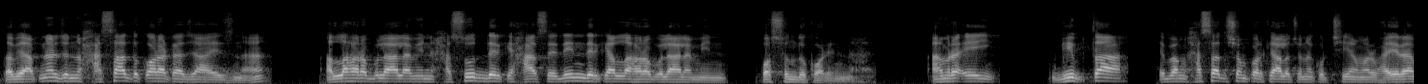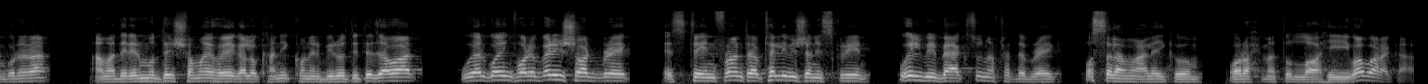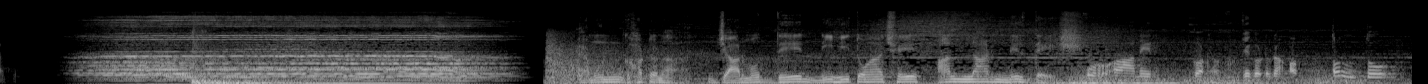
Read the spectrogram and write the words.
তবে আপনার জন্য হাসাদ করাটা জায়েজ না। আল্লাহ রাবুল্লাহ আলমিন হাসুদদেরকে, হাসেদিনদেরকে আল্লাহ রাবুল্লাহ আলমিন পছন্দ করেন না। আমরা এই গিবতা এবং হাসাদ সম্পর্কে আলোচনা করছি, আমার ভাইয়েরা, বোনেরা। আমাদের এর মধ্যে সময় হয়ে গেল খানিকক্ষণের বিরতিতে যাওয়ার। We are going for a very short break stay in front of television screen will be back soon after the break আসসালামু আলাইকুম ওরহমতুল্লাহি ওবরাকাত এমন ঘটনা যার মধ্যে নিহিত আছে আল্লাহর নির্দেশ। কোরআনের গঠন যে ঘটনা অত্যন্ত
